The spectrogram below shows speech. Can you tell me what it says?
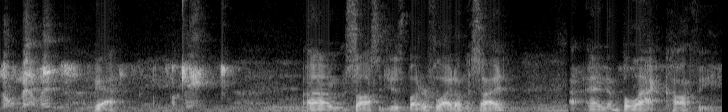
No melons? Yeah. Okay. Um, sausages butterflied on the side, and a black coffee.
